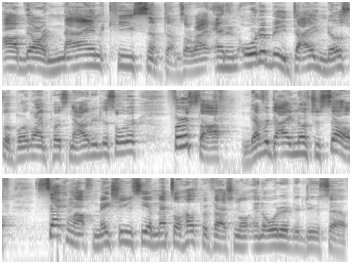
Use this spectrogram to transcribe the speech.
um, there are nine key symptoms, all right? And in order to be diagnosed with borderline personality disorder, first off, never diagnose yourself. Second off, make sure you see a mental health professional in order to do so.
